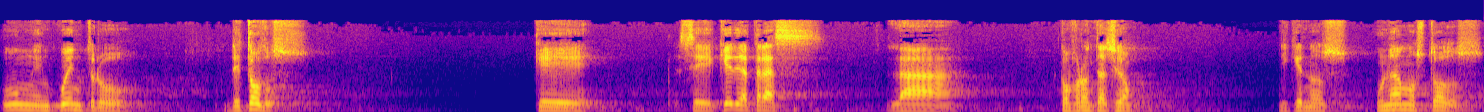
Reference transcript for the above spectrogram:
un encuentro de todos, que se quede atrás la confrontación y que nos unamos todos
